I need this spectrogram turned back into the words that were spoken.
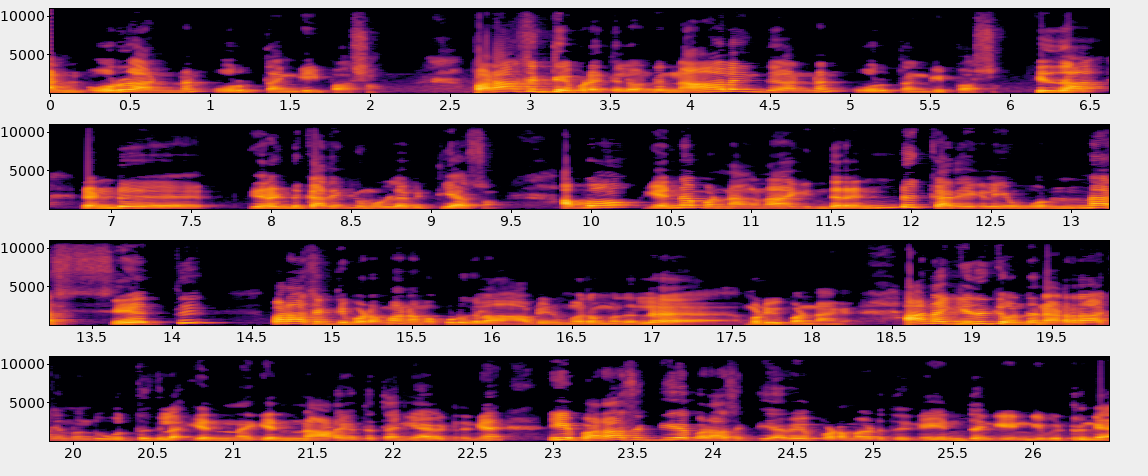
அன் ஒரு அண்ணன் ஒரு தங்கை பாசம். பராசக்தி படத்தில் வந்து நாலைந்து அண்ணன் ஒரு தங்கை பாசம். இதுதான் ரெண்டு ரெண்டு கதைக்கும் உள்ள வித்தியாசம். அப்போ என்ன பண்ணாங்கன்னா இந்த ரெண்டு கதைகளையும் ஒன்றா சேர்த்து பராசக்தி படமாக நம்ம கொடுக்கலாம் அப்படின்னு முத முதல்ல முடிவு பண்ணாங்க. ஆனால் இதுக்கு வந்து நடராஜன் வந்து ஒத்துக்கல. என்ன என் நாடகத்தை தனியாக விட்டுருங்க. நீங்கள் பராசக்தியே பராசக்தியாகவே படமாக எடுத்துக்கங்க. என் தங்கி இங்கே விட்டுருங்க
